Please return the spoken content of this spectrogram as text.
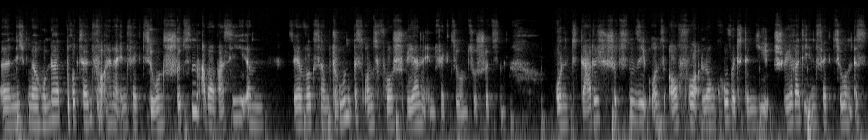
äh, nicht mehr 100 Prozent vor einer Infektion schützen. Aber was sie sehr wirksam tun, ist uns vor schweren Infektionen zu schützen. Und dadurch schützen sie uns auch vor Long-Covid. Denn je schwerer die Infektion ist,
